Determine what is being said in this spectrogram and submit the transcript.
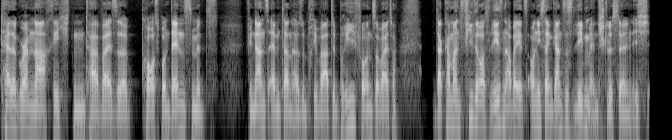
Telegram-Nachrichten, teilweise Korrespondenz mit Finanzämtern, also private Briefe und so weiter. Da kann man viel daraus lesen, aber jetzt auch nicht sein ganzes Leben entschlüsseln. Ich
